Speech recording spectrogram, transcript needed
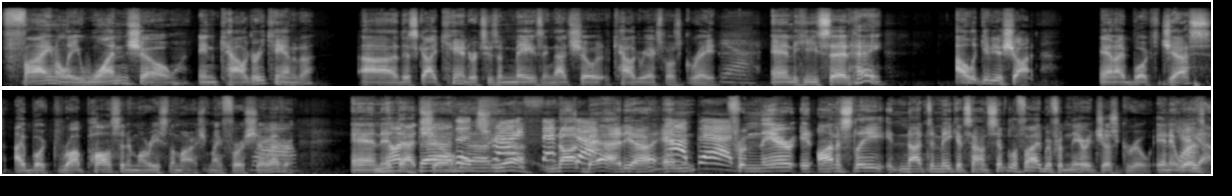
Finally, one show in Calgary, Canada. Uh, this guy Kendricks, who's amazing. That show, Calgary Expo, is great. Yeah. And he said, "Hey, I'll give you a shot." And I booked Jess. I booked Rob Paulsen and Maurice LaMarche, my first show Wow. ever. And Not at that bad. The show, Uh, yeah. not bad, yeah. Not and bad. From there, it honestly, not to make it sound simplified, but from there it just grew, and it Yeah. was, Yeah.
